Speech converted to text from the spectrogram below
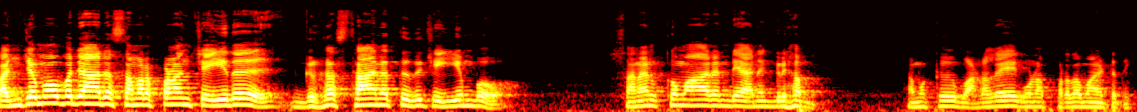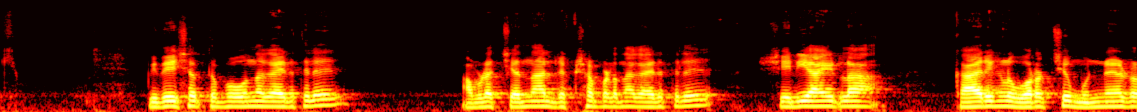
പഞ്ചമോപചാര സമർപ്പണം ചെയ്ത് ഗൃഹസ്ഥാനത്ത് ഇത് ചെയ്യുമ്പോൾ സനൽകുമാരന്റെ അനുഗ്രഹം നമുക്ക് വളരെ ഗുണപ്രദമായിട്ട് നിൽക്കും. വിദേശത്ത് പോകുന്ന കാര്യത്തിൽ അവിടെ ചെന്നാൽ രക്ഷപ്പെടുന്ന കാര്യത്തിൽ ശരിയായിട്ടുള്ള കാര്യങ്ങൾ ഉറച്ച് മുന്നേറ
